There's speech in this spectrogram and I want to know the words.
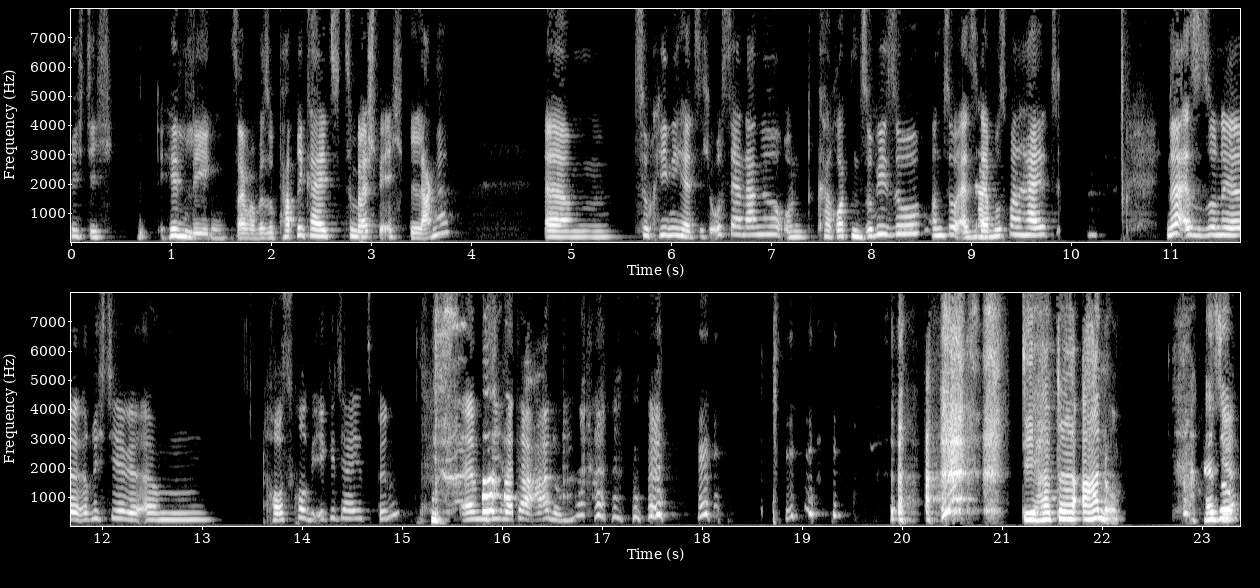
richtig hinlegen, sagen wir mal so. Paprika hält sich zum Beispiel echt lange. Ähm, Zucchini hält sich auch sehr lange und Karotten sowieso und so. Also Ja. da muss man halt, ne, also so eine richtige ähm, Hausfrau, wie ich ja jetzt bin, ähm, die hat da Ahnung. Die hatte Ahnung. Also Ja.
